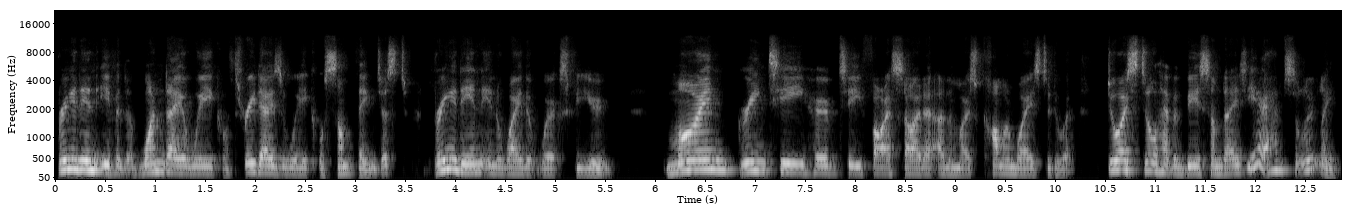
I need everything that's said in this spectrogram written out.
Bring it in even one day a week or three days a week or something. Just bring it in in a way that works for you. Mine, green tea, herb tea, fire cider are the most common ways to do it. Do I still have a beer some days? Yeah, absolutely.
